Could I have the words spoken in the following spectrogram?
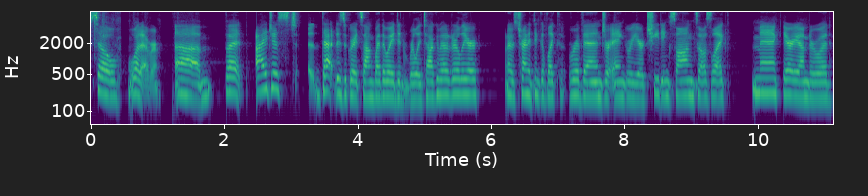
So, whatever. Um, but I just that is a great song by the way. I didn't really talk about it earlier. When I was trying to think of like revenge or angry or cheating songs, I was like, Meh, Carrie Underwood.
